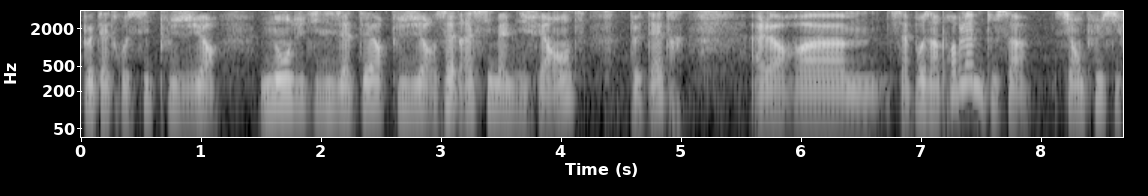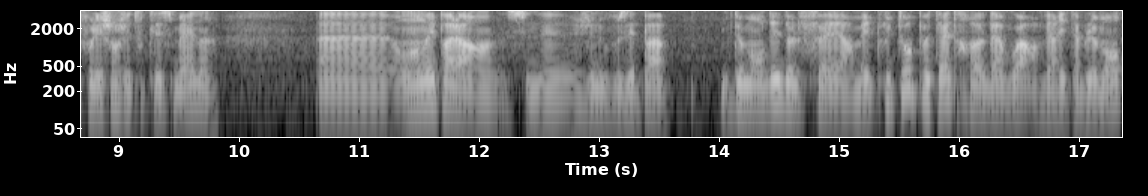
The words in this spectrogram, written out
peut-être aussi plusieurs noms d'utilisateurs, plusieurs adresses email différentes, peut-être. Alors, euh, ça pose un problème tout ça. Si en plus il faut les changer toutes les semaines, euh, on n'en est pas là. Hein. je ne vous ai pas demandé de le faire, mais plutôt peut-être d'avoir véritablement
